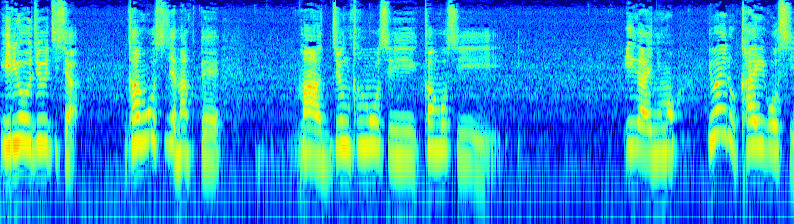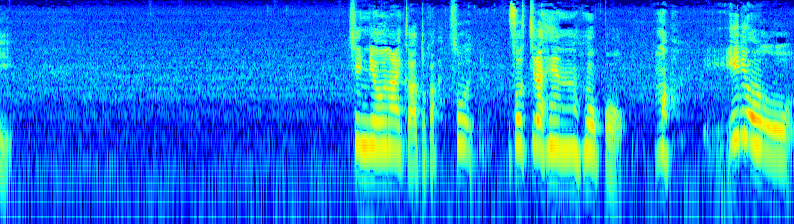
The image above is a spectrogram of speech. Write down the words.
医療従事者看護師じゃなくてまあ准看護師看護師以外にもいわゆる介護士心療内科とかそそちら辺方向。まあ医療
